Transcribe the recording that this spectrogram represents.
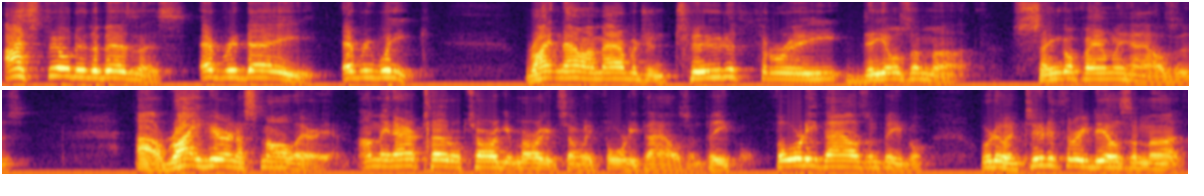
I still do the business every day, every week. Right now, I'm averaging two to three deals a month, single family houses, uh, right here in a small area. I mean, our total target market's only 40,000 people. 40,000 people. We're doing two to three deals a month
